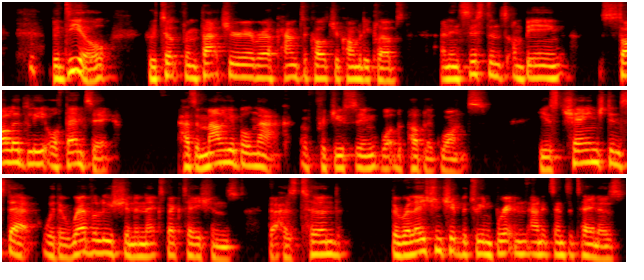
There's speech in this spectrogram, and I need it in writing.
Baddiel, who took from Thatcher era counterculture comedy clubs an insistence on being solidly authentic, has a malleable knack of producing what the public wants. He has changed in step with a revolution in expectations that has turned the relationship between Britain and its entertainers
